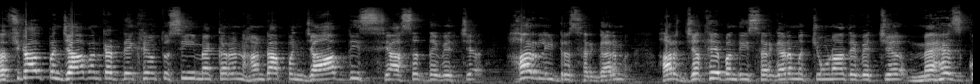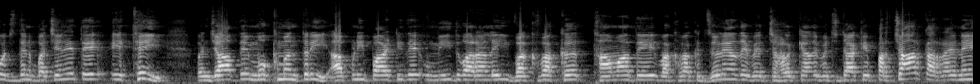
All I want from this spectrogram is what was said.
ਸਤਿ ਸ਼੍ਰੀ ਅਕਾਲ, ਪੰਜਾਬ ਅਨਕਟ ਦੇਖ ਰਹੇ ਹੋ ਤੁਸੀਂ। ਮੈਂ ਕਰਨ ਹਾਂਡਾ, ਪੰਜਾਬ ਦੀ ਸਿਆਸਤ ਦੇ ਵਿੱਚ ਹਰ ਲੀਡਰ ਸਰਗਰਮ, ਹਰ ਜਥੇਬੰਦੀ ਸਰਗਰਮ, ਚੋਣਾਂ ਦੇ ਵਿੱਚ ਮਹਿਜ਼ ਕੁਝ ਦਿਨ ਬਚੇ ਨੇ ਤੇ ਇੱਥੇ ਹੀ ਪੰਜਾਬ ਦੇ ਮੁੱਖ ਮੰਤਰੀ, ਆਪਣੀ ਪਾਰਟੀ ਦੇ ਉਮੀਦਵਾਰਾਂ ਲਈ ਵੱਖ-ਵੱਖ ਥਾਵਾਂ ਤੇ, ਵੱਖ-ਵੱਖ ਜ਼ਿਲ੍ਹਿਆਂ ਦੇ ਵਿੱਚ, ਹਲਕਿਆਂ ਦੇ ਵਿੱਚ ਜਾ ਕੇ ਪ੍ਰਚਾਰ ਕਰ ਰਹੇ ਨੇ।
